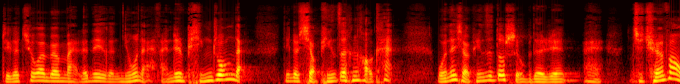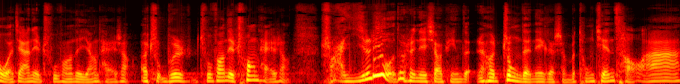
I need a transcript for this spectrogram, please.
这个去外边买了那个牛奶，反正瓶装的。那个小瓶子很好看，我那小瓶子都舍不得扔，哎，就全放我家那厨房的阳台上啊，厨不是厨房那窗台上，刷一溜都是那小瓶子，然后种的那个什么铜钱草啊、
